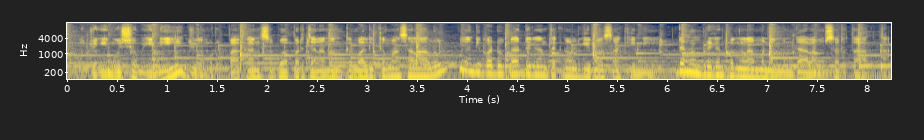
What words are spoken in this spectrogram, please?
Mengunjungi museum ini juga merupakan sebuah perjalanan kembali ke masa lalu yang dipadukan dengan teknologi masa kini dan memberikan pengalaman yang mendalam serta tak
